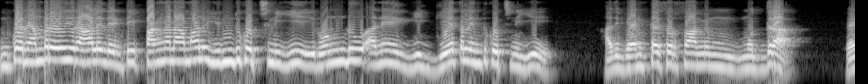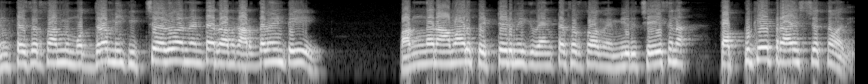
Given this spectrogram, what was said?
ఇంకో నెంబర్ ఏది రాలేదేంటి? పంగనామాలు ఎందుకు వచ్చినాయి రెండు అనే ఈ గీతలు ఎందుకు వచ్చినాయి అది వెంకటేశ్వర స్వామి ముద్ర. వెంకటేశ్వర స్వామి ముద్ర మీకు ఇచ్చాడు అని అంటే దానికి అర్థం ఏంటి పంగనామాలు పెట్టాడు మీకు వెంకటేశ్వర స్వామి. మీరు చేసిన తప్పుకే ప్రాయశ్చిత్తం అది.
